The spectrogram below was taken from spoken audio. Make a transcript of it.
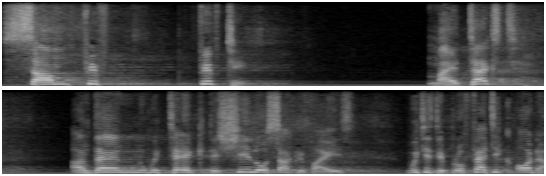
Psalm 50. My text, and then we take the Shiloh sacrifice, which is the prophetic order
